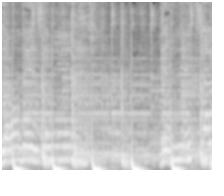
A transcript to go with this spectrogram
Love is an end, Then it's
